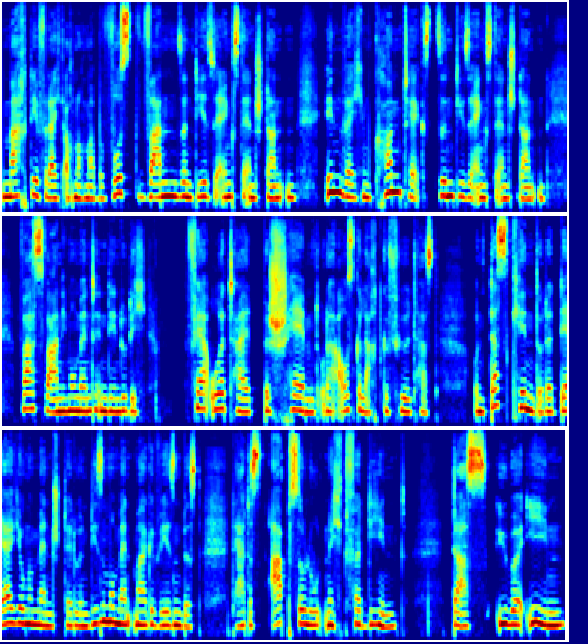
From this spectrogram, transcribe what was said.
mach dir vielleicht auch nochmal bewusst, wann sind diese Ängste entstanden, in welchem Kontext sind diese Ängste entstanden, was waren die Momente, in denen du dich verurteilt, beschämt oder ausgelacht gefühlt hast. Und das Kind oder der junge Mensch, der du in diesem Moment mal gewesen bist, der hat es absolut nicht verdient, dass über ihn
